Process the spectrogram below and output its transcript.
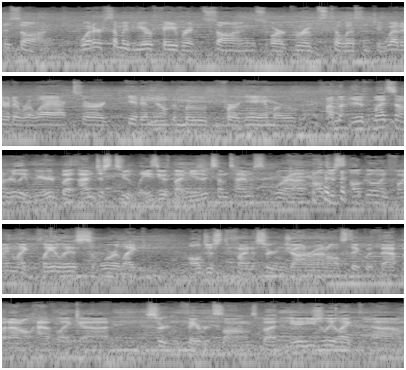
the song what are some of your favorite songs or groups to listen to, whether to relax or get in you know, the mood for a game? Or I'm, it might sound really weird, but I'm just too lazy with my music sometimes. Where I'll just I'll go and find like playlists or like I'll just find a certain genre and I'll stick with that. But I don't have like uh, certain favorite songs. But yeah, usually like um,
